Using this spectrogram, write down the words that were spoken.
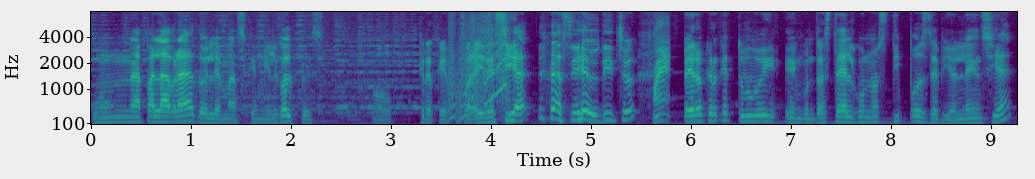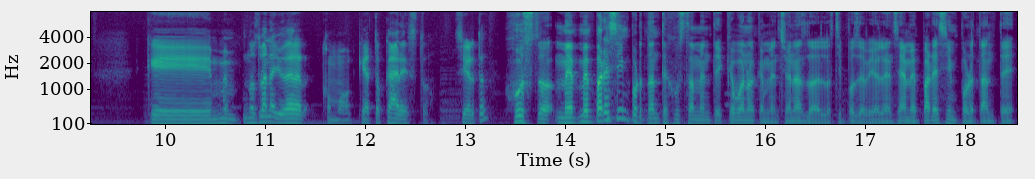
una palabra duele más que mil golpes. O creo que por ahí decía, así el dicho, pero creo que tú encontraste algunos tipos de violencia que nos van a ayudar como que a tocar esto, ¿cierto? Justo, me, me parece importante justamente, y qué bueno que mencionas lo de los tipos de violencia, me parece importante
